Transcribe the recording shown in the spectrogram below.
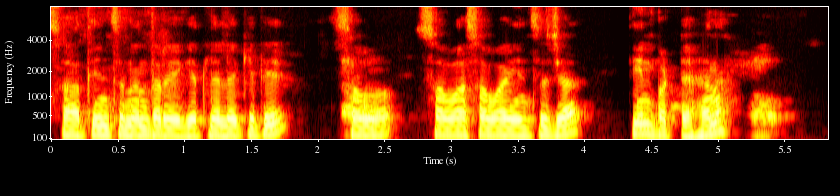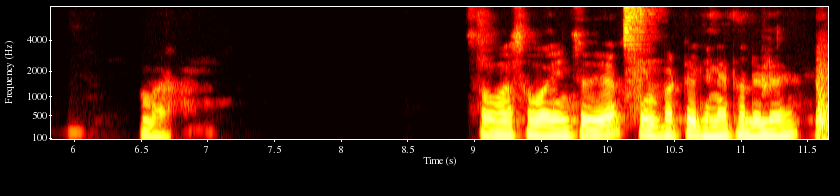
सात इंच नंतर हे घेतलेले किती? सव्वा सव्वा सव्वा इंचच्या तीन पट्ट्या है ना? हो. बर. सव्वा सव्वा इंचच्या तीन पट्ट्या घेण्यात आलेल्या आहे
